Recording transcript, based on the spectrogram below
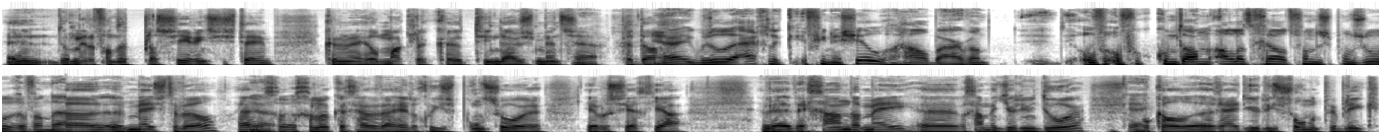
En door middel van het placeringssysteem kunnen we heel makkelijk uh, 10.000 mensen ja. per dag. Ja, ik bedoel eigenlijk financieel haalbaar. Want of, of, komt dan al het geld van de sponsoren vandaan? Uh, het meeste wel. Hè. Ja. Gelukkig hebben wij hele goede sponsoren. Die hebben gezegd, ja, wij, wij gaan daarmee. Uh, we gaan met jullie door. Okay. Ook al uh, rijden jullie zonder publiek.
